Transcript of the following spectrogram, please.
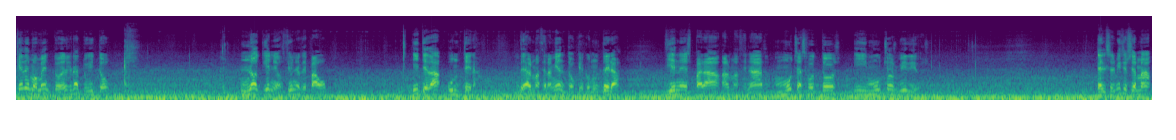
que de momento es gratuito, no tiene opciones de pago y te da un tera de almacenamiento, que con un tera tienes para almacenar muchas fotos y muchos vídeos. El servicio se llama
